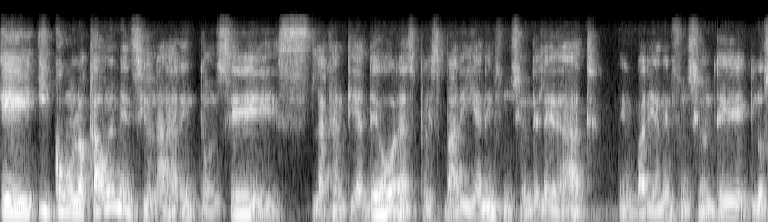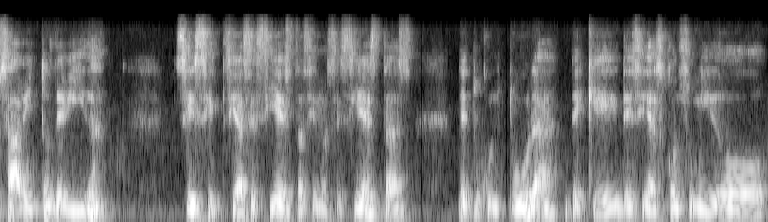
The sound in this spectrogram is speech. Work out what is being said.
Eh, y como lo acabo de mencionar, entonces la cantidad de horas pues varían en función de la edad, varían en función de los hábitos de vida, ¿sí? si, si haces siestas, si no haces siestas, de tu cultura, de que de si has consumido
